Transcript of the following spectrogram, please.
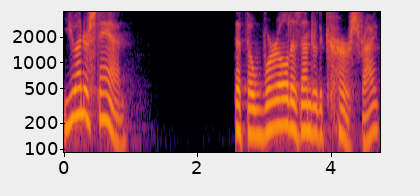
You understand that the world is under the curse, right?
